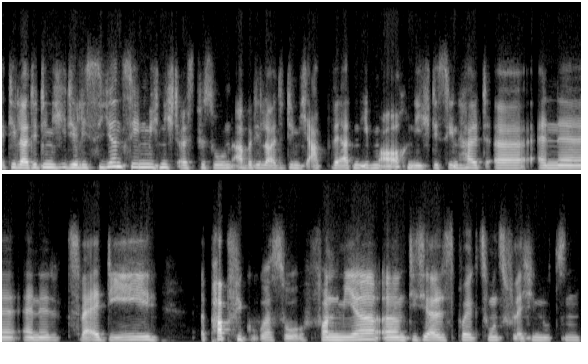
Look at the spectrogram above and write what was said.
die Leute, die mich idealisieren, sehen mich nicht als Person, aber die Leute, die mich abwerten, eben auch nicht. Die sehen halt äh, eine, eine 2D-Pappfigur so von mir, äh, die sie als Projektionsfläche nutzen.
